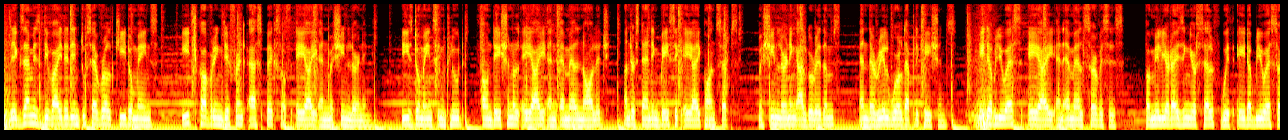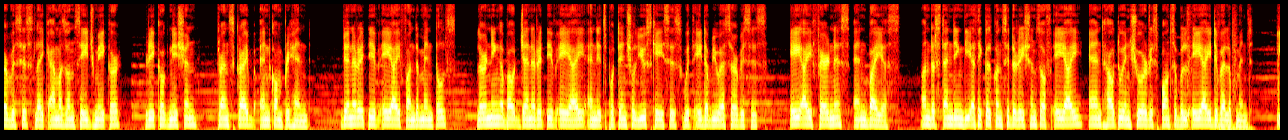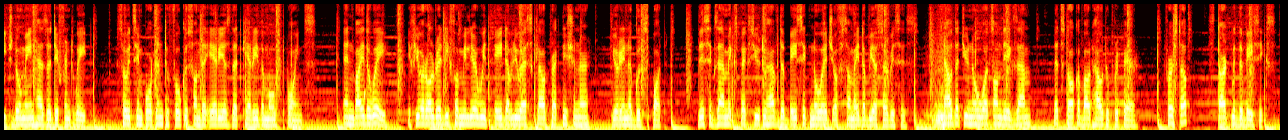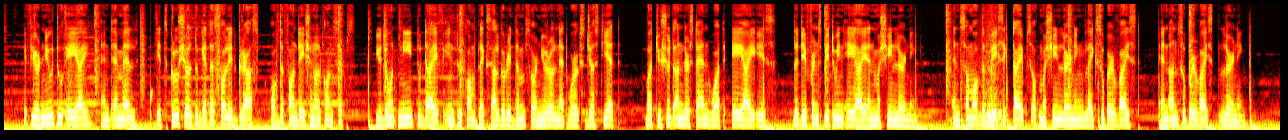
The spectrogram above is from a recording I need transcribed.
The exam is divided into several key domains, each covering different aspects of AI and machine learning. These domains include foundational AI and ML knowledge, understanding basic AI concepts, machine learning algorithms, and their real-world applications. AWS AI and ML services, familiarizing yourself with AWS services like Amazon SageMaker, Rekognition, Transcribe, and Comprehend. Generative AI fundamentals, learning about generative AI and its potential use cases with AWS services. AI fairness and bias, understanding the ethical considerations of AI and how to ensure responsible AI development. Each domain has a different weight, so it's important to focus on the areas that carry the most points. And by the way, if you're already familiar with AWS Cloud Practitioner, you're in a good spot. This exam expects you to have the basic knowledge of some AWS services. Now that you know what's on the exam, let's talk about how to prepare. First up, start with the basics. If you're new to AI and ML, it's crucial to get a solid grasp of the foundational concepts. You don't need to dive into complex algorithms or neural networks just yet, but you should understand what AI is, the difference between AI and machine learning, and some of the basic types of machine learning like supervised and unsupervised learning.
